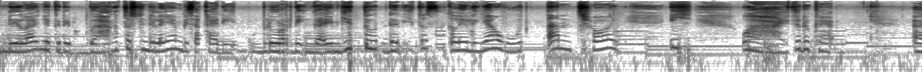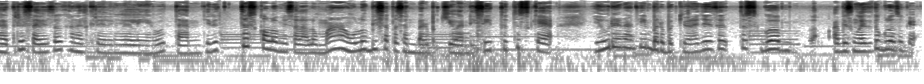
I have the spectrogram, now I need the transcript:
jendelanya gede banget terus jendelanya bisa kayak di blur dienggain gitu. Dan itu sekelilingnya hutan coy. Ih wah itu tuh kayak uh, terus habis itu karena sekeliling-kelilingnya hutan jadi terus kalau misalnya lo mau lo bisa pesan barbekyuan di situ. Terus kayak ya udah nanti barbekyuan aja. Terus gue abis ngeliat itu gue langsung kayak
